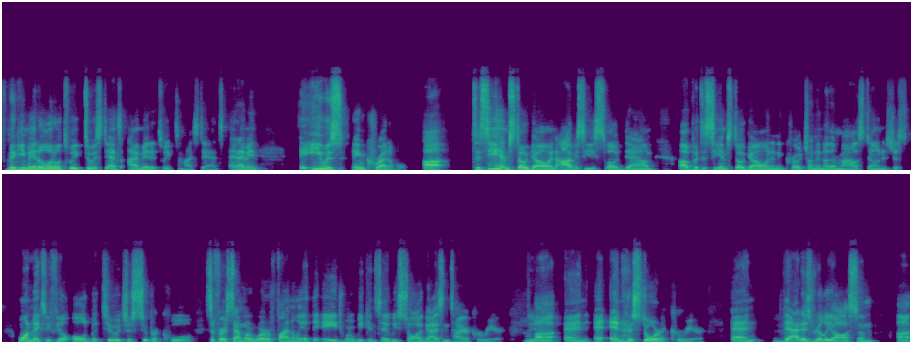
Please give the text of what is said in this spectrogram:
If Miggy made a little tweak to his stance, I made a tweak to my stance. And I mean, he was incredible. Uh, to see him still going, obviously he slowed down, uh, but to see him still going and encroach on another milestone is just one makes me feel old, but two, it's just super cool. It's the first time where we're finally at the age where we can say we saw a guy's entire career Yeah. uh, and, and and historic career, and that is really awesome. Uh,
